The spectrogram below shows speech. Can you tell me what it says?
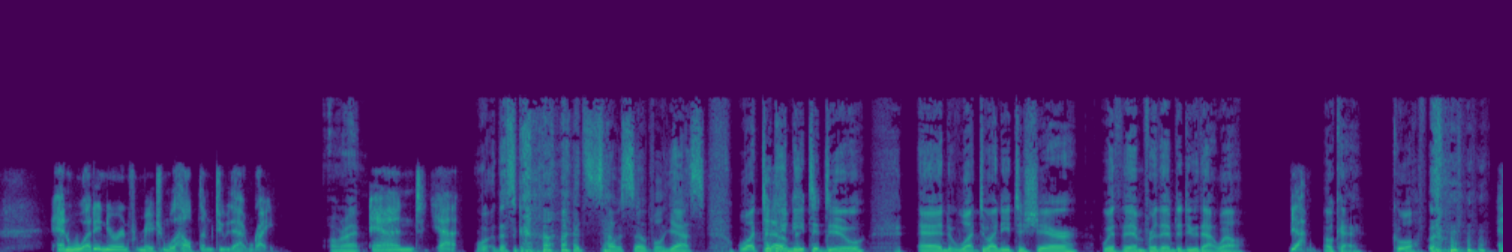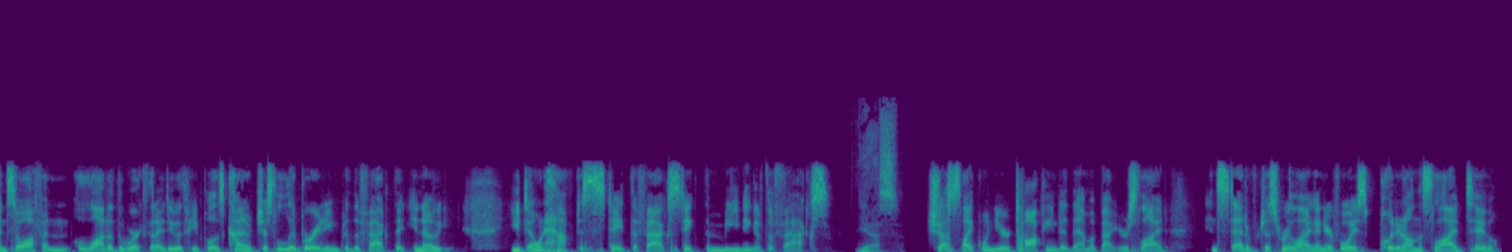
And what in your information will help them do that right? All right. And yeah. Well, that's good. it's so simple. Yes. What do know, they need to do? And what do I need to share with them for them to do that well? Yeah. Okay. Cool. and so often, a lot of the work that I do with people is kind of just liberating to the fact that, you know, you don't have to state the facts, state the meaning of the facts. Yes. Just like when you're talking to them about your slide, instead of just relying on your voice, put it on the slide too.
